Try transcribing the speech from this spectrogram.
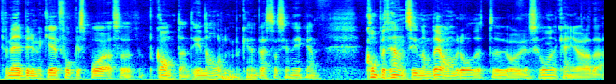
För mig blir det mycket fokus på, alltså, på content, innehåll. Man kan vässa sin egen kompetens inom det området och organisationer kan göra det.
